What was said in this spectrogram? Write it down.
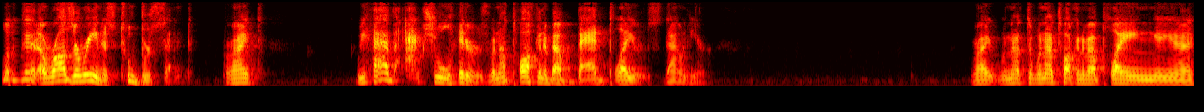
Look at Arozarena's 2%, right? We have actual hitters. We're not talking about bad players down here. Right? We're not we're not talking about playing you know,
